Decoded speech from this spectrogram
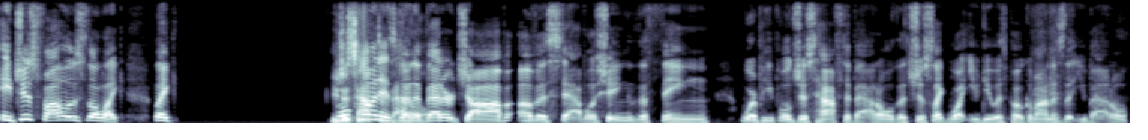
it just follows the like like you Pokemon has done a better job of establishing the thing where people just have to battle. That's just like what you do with Pokemon is that you battle.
